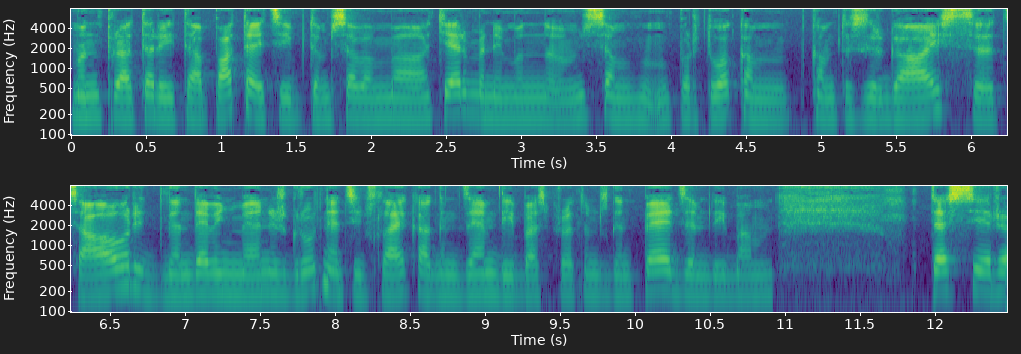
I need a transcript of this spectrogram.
manuprāt, arī tā pateicība tam savam ķermenim un visam par to, kam, kam tas ir gājis cauri gan deviņu mēnešu grūtniecības laikā, gan dzemdībās, protams, gan pēcdzemdībām. Tas ir,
